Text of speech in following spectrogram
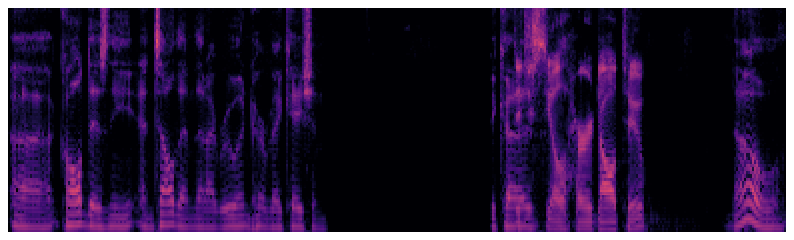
uh, call Disney and tell them that I ruined her vacation because Did you steal her doll too? No,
